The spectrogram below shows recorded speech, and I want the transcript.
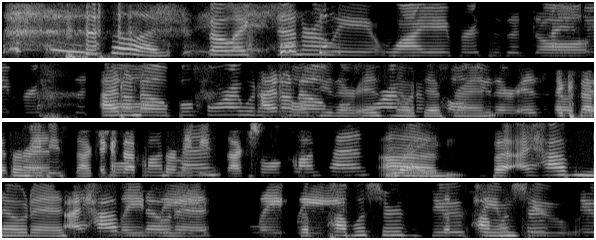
So like generally YA versus adult. I don't know. Before I would have told know. you there no told you difference, there is no except for maybe difference, sexual except content. for maybe sexual content. Right. Um, but I have noticed I have lately noticed lately the publishers do the seem publishers to do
